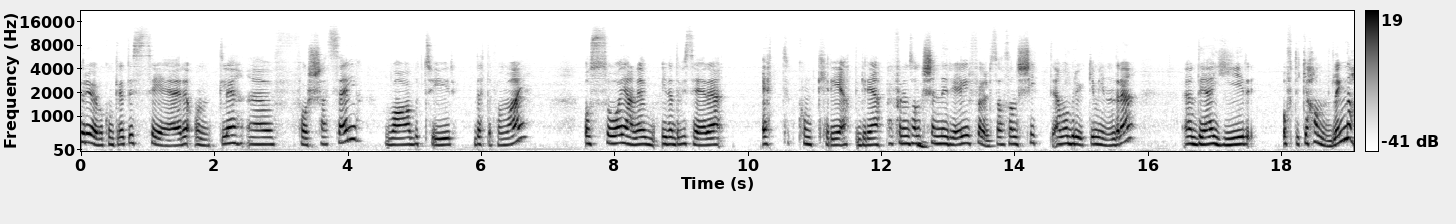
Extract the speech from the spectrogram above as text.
prøve å konkretisere ordentlig eh, for seg selv. Hva betyr dette for meg? Og så gjerne identifisere ett konkret grep. For en sånn generell følelse av sånn Shit, jeg må bruke mindre. eh, Det gir ofte ikke handling, da.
